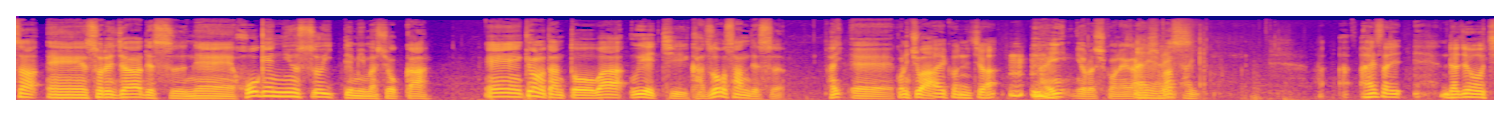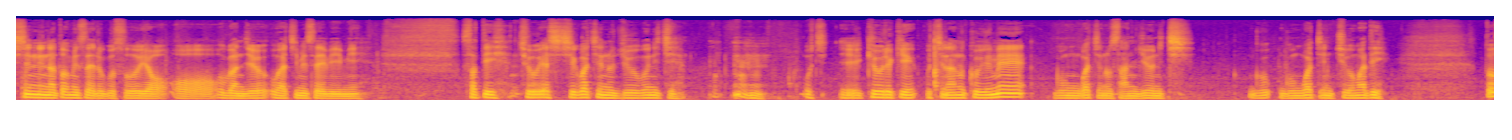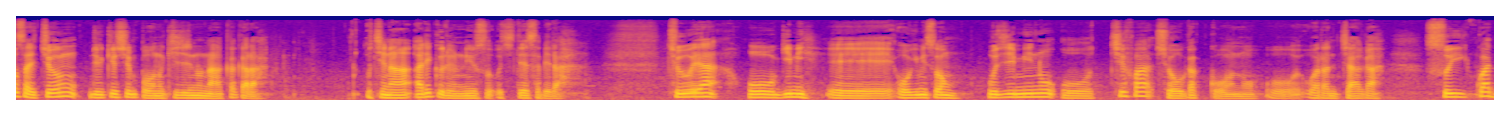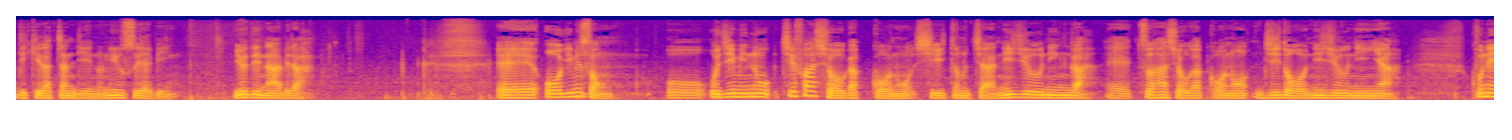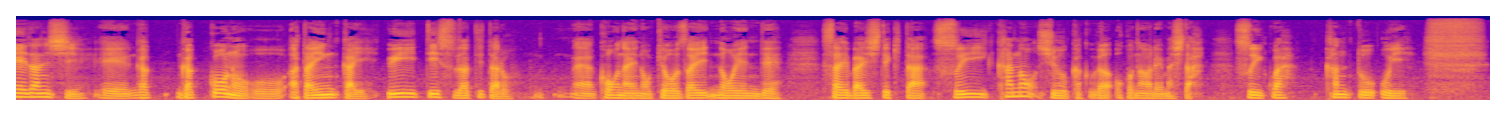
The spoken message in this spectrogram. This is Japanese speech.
さあ、えー、それじゃあですね、方言ニュースいってみましょうか。えー、今日の担当は植地和夫さんです。はい、えー、こんにちは。はい、こんにちは。はい、よろしくお願いします。はいはい、さい、ラジオ父になと見せるぐすうよ、おがんじゅうわちみせびみ。さて、昼夜七月の十五日、うち、えー、旧暦、うちなぬくいめ、軍月の三十日、軍月ん中まで、東西中琉球新報の記事の中から、うちなありくりのニュースうちてさびら、昼夜大宜味、えー、大宜味村、宇治美の千葉小学校のワランチャーが、スイカディキラチャンディのニュースやびん、ゆでなびら、えー、大宜味村、宇治美の千葉小学校のシートの茶20人が、えー、津波小学校の児童20人や、国枝男子、えー、学学校のあた委員会、ウィーティ育てたる、えー、校内の教材農園で栽培してきたスイカの収穫が行われました。スイカ、関東ウイ、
